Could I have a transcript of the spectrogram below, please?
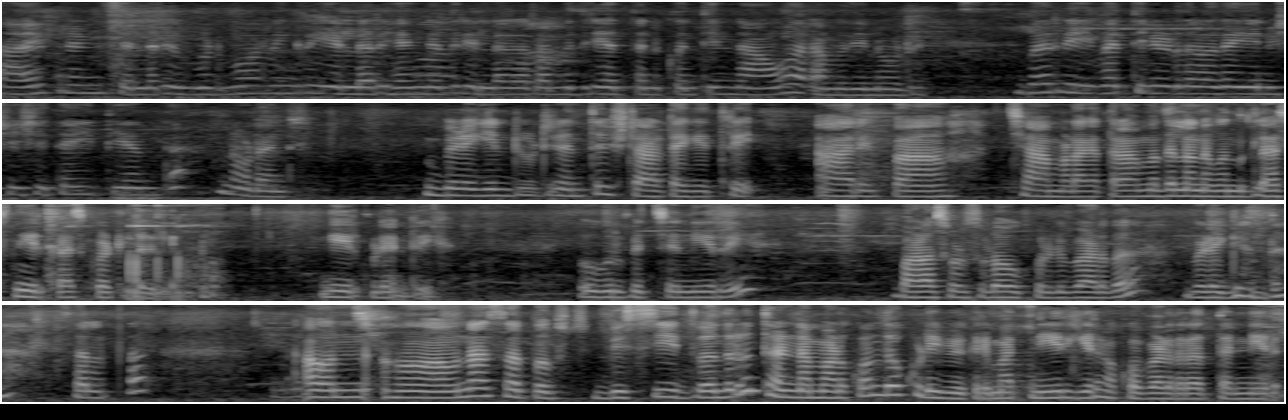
ಹಾಯ್ ಫ್ರೆಂಡ್ಸ್ ಎಲ್ಲರಿಗೂ ಗುಡ್ ಮಾರ್ನಿಂಗ್ ರೀ. ಎಲ್ಲರೂ ಹೆಂಗದ್ರಿ? ಎಲ್ಲರೂ ಆರಾಮಿದ್ರಿ ಅಂತ ಅನ್ಕೊಂತೀನಿ. ನಾವು ಆರಾಮದಿ ನೋಡ್ರಿ. ಬರ್ರಿ, ಇವತ್ತಿನ ಹಿಡ್ದೊಳಗೆ ಏನು ವಿಶೇಷತೆ ಐತಿ ಅಂತ ನೋಡೋಣ ರೀ. ಬೆಳಗಿನ ಡ್ಯೂಟಿ ಅಂತೂ ಸ್ಟಾರ್ಟ್ ಆಗೈತೆ ರೀ ಆರಿಪ್ಪ ಚಹಾ ಮಾಡಕತ್ತಾರ ಮೊದಲು ನನಗೊಂದು ಗ್ಲಾಸ್ ನೀರು ಕಾಯಿಸ್ಕೊಟ್ರಿ ನೀರು ಕುಡಿಯನ್ರಿ. ಉಗುರು ಬೆಚ್ಚ ನೀರು ರೀ. ಭಾಳ ಸುಡು ಸುಡ ಕುಡಿಬಾರ್ದು ಬೆಳಗ್ಗೆ ಅಂತ. ಸ್ವಲ್ಪ ಅವನ್ನ ಅವನ್ನ ಸ್ವಲ್ಪ ಬಿಸಿ ಇದ್ವಂದ್ರೂ ತಣ್ಣ ಮಾಡ್ಕೊಂಡು ಕುಡಿಬೇಕು ರೀ ಮತ್ತು ನೀರು ಗೀರು ಹಾಕೋಬಾರ್ದ್ರ ತಣ್ಣೀರು.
